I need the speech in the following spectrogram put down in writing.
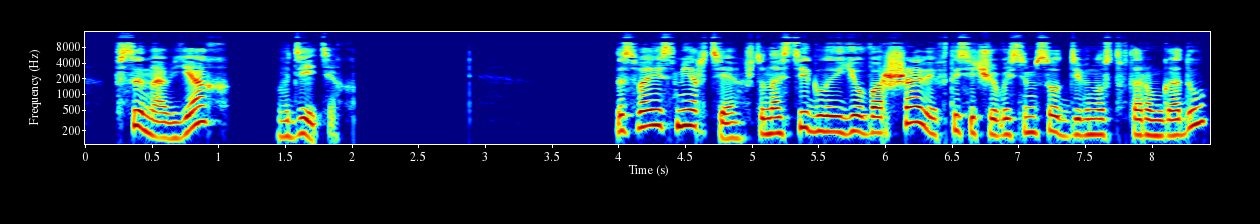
— в сыновьях, в детях. До своей смерти, что настигла ее в Варшаве в 1892 году,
